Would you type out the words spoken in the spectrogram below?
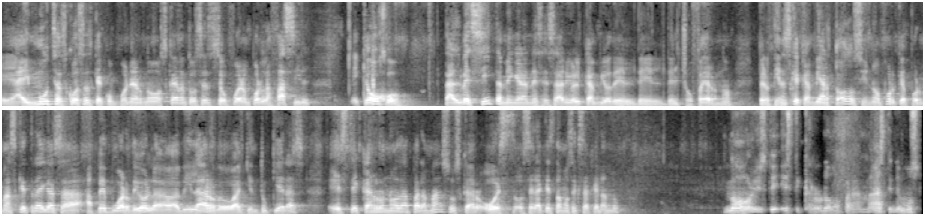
Eh, hay muchas cosas que componer, ¿no, Oscar? Entonces se fueron por la fácil. Eh, que ojo, tal vez sí también era necesario el cambio del, del, chofer, ¿no? Pero tienes que cambiar todo, si no, porque por más que traigas a, Pep Guardiola, a Bilardo, a quien tú quieras, este carro no da para más, Oscar. ¿O, o será que estamos exagerando? No, este, este carro no va para más. Tenemos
